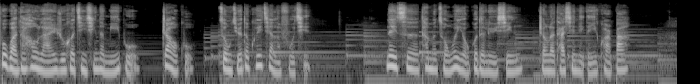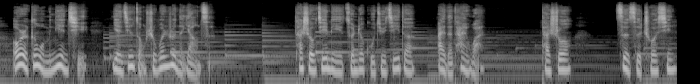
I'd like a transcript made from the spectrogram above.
不管他后来如何尽心的弥补、照顾，总觉得亏欠了父亲。那次他们从未有过的旅行，成了他心里的一块疤。偶尔跟我们念起，眼睛总是温润的样子。他手机里存着古巨基的《爱得太晚》。他说：“字字戳心，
